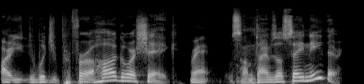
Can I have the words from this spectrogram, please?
Are you, would you prefer a hug or a shake? Right. Sometimes they'll say neither.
